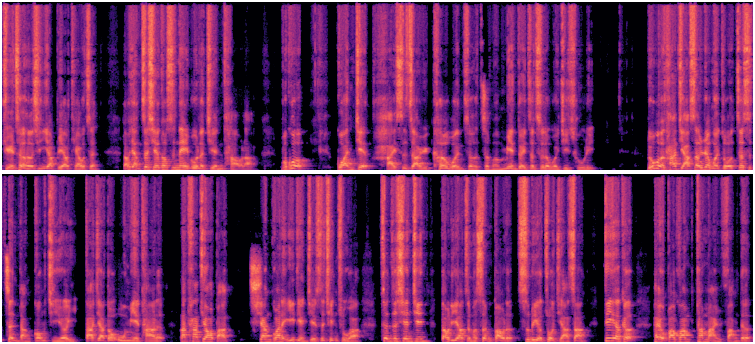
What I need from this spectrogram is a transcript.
决策核心要不要调整？老讲这些都是内部的检讨啦。不过关键还是在于柯文哲怎么面对这次的危机处理。如果他假设认为说这是政党攻击而已，大家都污蔑他了，那他就要把相关的疑点解释清楚啊。政治现金到底要怎么申报的？是不是有做假账？第二个，还有包括他买房的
